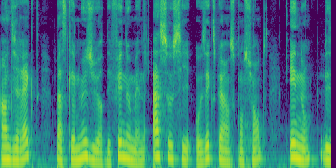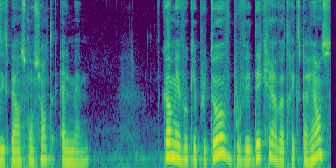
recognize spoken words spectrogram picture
Indirectes parce qu'elles mesurent des phénomènes associés aux expériences conscientes et non les expériences conscientes elles-mêmes. Comme évoqué plus tôt, vous pouvez décrire votre expérience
